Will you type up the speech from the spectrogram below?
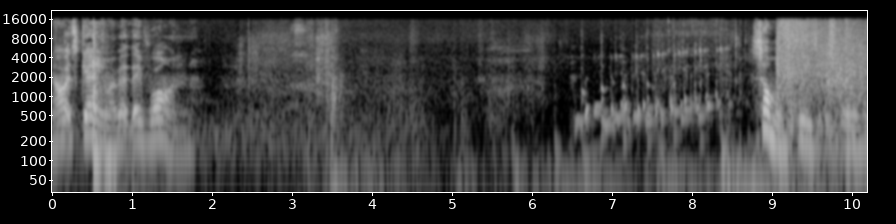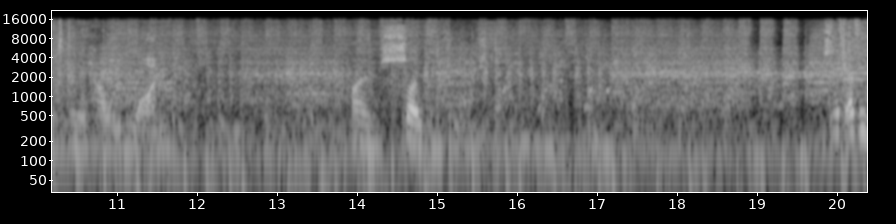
now it's game. I bet they've won. Someone please explain this to me how we won. I am so confused. Like every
